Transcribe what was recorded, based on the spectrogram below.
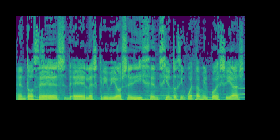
Entonces, él escribió, se dicen, 150.000 poesías,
